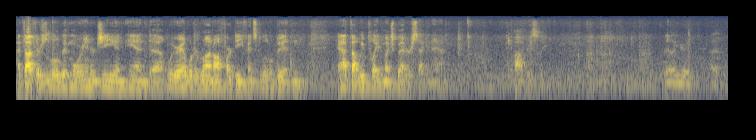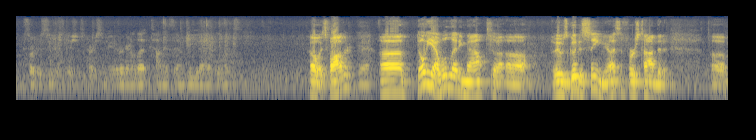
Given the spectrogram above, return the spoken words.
I thought there was a little bit more energy, and and uh, we were able to run off our defense a little bit, and, and I thought we played much better second half. Obviously, Bill, you're a sort of superstitious person. Are you ever gonna let Thomas Embiid out of Lawrence? oh, his father. Yeah. Uh, oh yeah, we'll let him out. Uh, uh, it was good to see him. You know, that's the first time that, uh,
